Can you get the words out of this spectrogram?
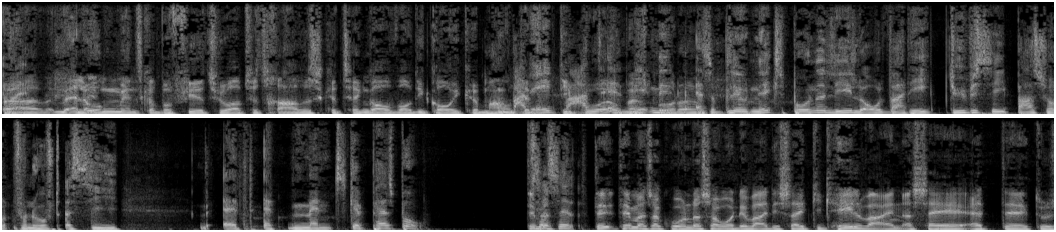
børn, eller unge mennesker på 24 op til 30 skal tænke over, hvor de går i København. Var det ikke de, bare de det almindeligt? Altså, blev den ikke spundet lige lovligt? Var det ikke dybest set bare sund fornuft at sige, at, at man skal passe på det, sig man, selv? Det, det, man så kunne undre sig over, det var, at de så ikke gik hele vejen og sagde, at uh, du,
